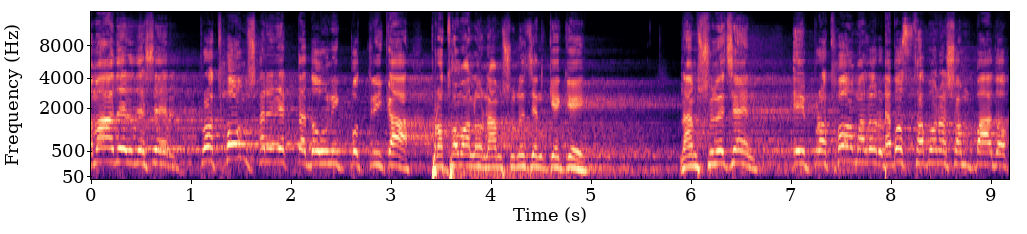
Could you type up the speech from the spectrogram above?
আমাদের দেশের প্রথম সারির একটা দৈনিক পত্রিকা, প্রথম আলো, নাম শুনেছেন কে কে? নাম শুনেছেন? এই প্রথম আলোর ব্যবস্থাপনা সম্পাদক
